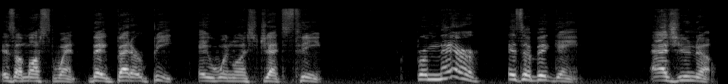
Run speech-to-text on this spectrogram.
is a must win. They better beat a winless Jets team. From there is a big game, as you know.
